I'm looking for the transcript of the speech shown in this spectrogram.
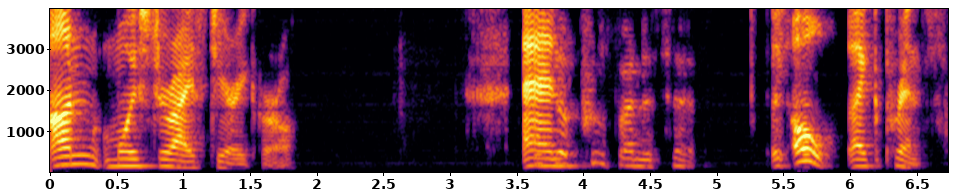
unmoisturized Jheri curl. It's a And poof on his head. oh, like Prince.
